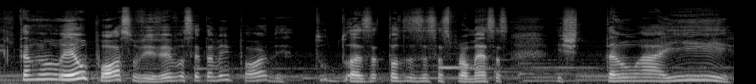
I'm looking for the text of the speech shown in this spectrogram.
então eu posso viver, você também pode. Tudo, as, todas essas promessas estão aí,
